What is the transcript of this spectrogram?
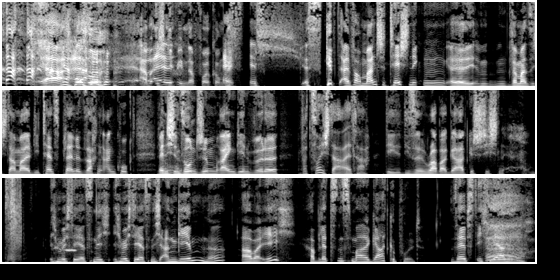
ja, also, aber ich gebe ihm da vollkommen recht. Es, es gibt einfach manche Techniken, äh, wenn man sich da mal die Tense Planet Sachen anguckt, wenn ich in so ein Gym reingehen würde, was soll ich da, Alter? Die, diese Rubber Guard Geschichten. Äh, pff ich möchte jetzt nicht, ich möchte jetzt nicht angeben, ne? aber ich habe letztens mal Guard gepult. Selbst ich lerne noch.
